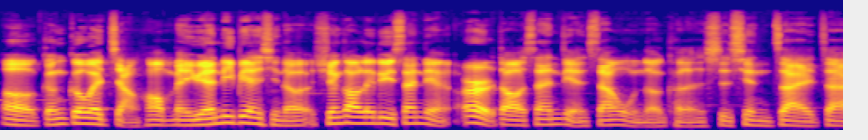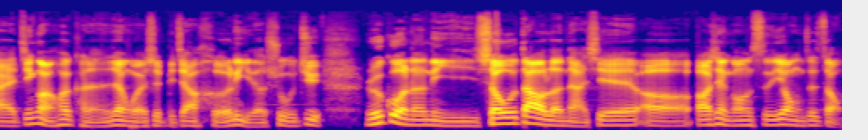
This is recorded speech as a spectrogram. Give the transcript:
呃，跟各位讲哈，美元利变型的宣告利率三点二到三点三五呢，可能是现在在金管会可能认为是比较合理的数据。如果呢，你收到了哪些呃保险公司用这种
